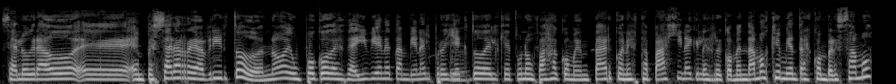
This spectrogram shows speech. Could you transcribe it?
se ha logrado eh, empezar a reabrir todo, ¿no? Y un poco desde ahí viene también el proyecto del que tú nos vas a comentar con esta página que les recomendamos que mientras conversamos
